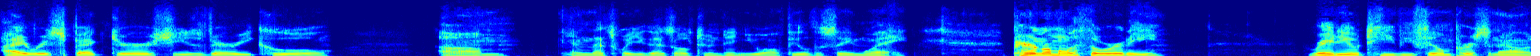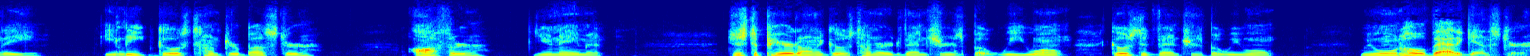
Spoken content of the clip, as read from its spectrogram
I respect her. She's very cool. Um, and that's why you guys all tuned in. You all feel the same way. Paranormal Authority, radio, TV, film personality, elite ghost hunter buster, author, you name it. Just appeared on a Ghost Hunter Adventures, but we won't Ghost Adventures, but we won't we won't hold that against her.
